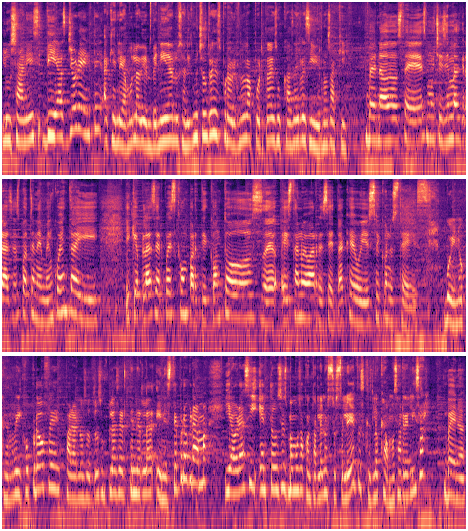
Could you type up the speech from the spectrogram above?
Luzanis Díaz Llorente, a quien le damos la bienvenida. Luzanis, muchas gracias por abrirnos la puerta de su casa y recibirnos aquí. Bueno, a ustedes muchísimas gracias por tenerme en cuenta y, y qué placer pues compartir con todos eh, esta nueva receta que hoy estoy con ustedes. Bueno, qué rico profe, para nosotros un placer tenerla en este programa. Y ahora sí, entonces vamos a contarle a nuestros televidentes qué es lo que vamos a realizar. Bueno,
